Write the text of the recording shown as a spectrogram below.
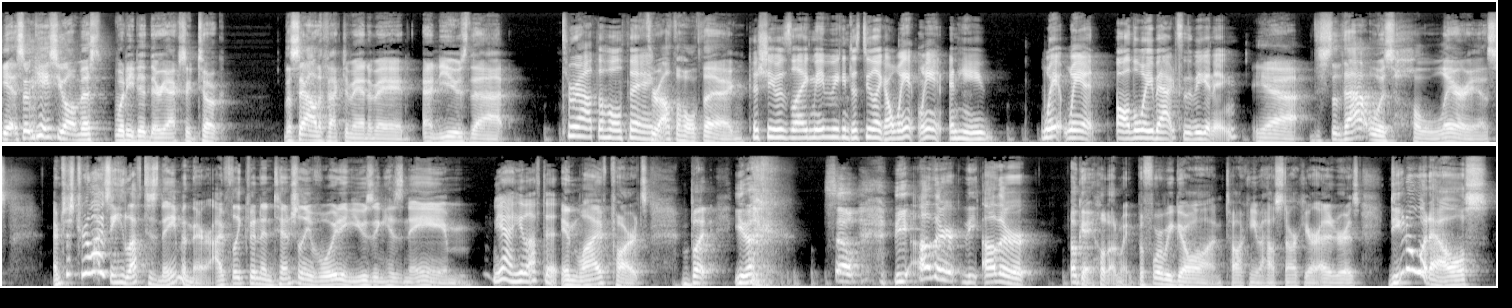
Yeah, so in case you all missed what he did there, he actually took the sound effect Amanda made and used that throughout the whole thing. throughout the whole thing. Because she was like, maybe we can just do like a want want, and he went went all the way back to the beginning. Yeah, so that was hilarious. I'm just realizing he left his name in there. I've like been intentionally avoiding using his name Yeah, he left it. in live parts. But you know, so the other the other okay, hold on, wait. Before we go on talking about how snarky our editor is, do you know what else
